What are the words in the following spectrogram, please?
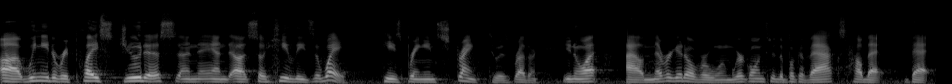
uh, we need to replace Judas, and, and uh, so he leads the way. He's bringing strength to his brethren. You know what? I'll never get over when we're going through the book of Acts how that that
